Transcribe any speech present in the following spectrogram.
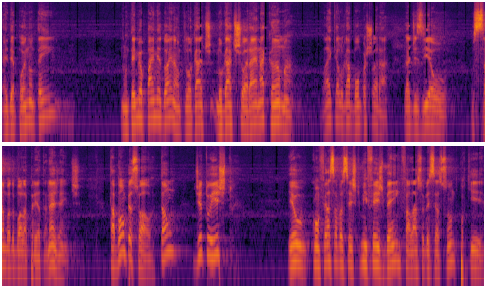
Aí depois não tem, não tem meu pai me dói não, lugar, lugar de chorar é na cama. Lá é que é lugar bom para chorar. Já dizia o, o samba do Bola Preta, né, gente? Tá bom, pessoal? Então, Dito isto, eu confesso a vocês que me fez bem falar sobre esse assunto, porque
